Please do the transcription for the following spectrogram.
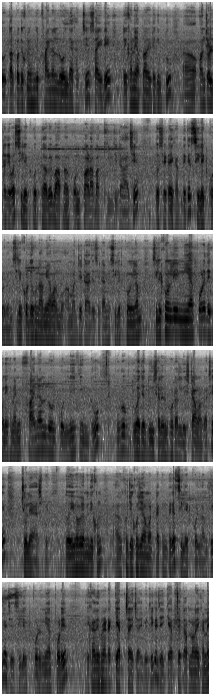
তো তারপর দেখুন এখানে যে ফাইনাল রোল দেখাচ্ছে সাইডে তো এখানে আপনার এটা কিন্তু অঞ্চলটাকে এবার সিলেক্ট করতে হবে বা আপনার কোন পাড়া বা কী যেটা আছে, তো সেটা এখান থেকে সিলেক্ট করবেন। সিলেক্ট করে দেখুন আমি আমার আমার যেটা আছে সেটা আমি সিলেক্ট করে নিলাম। সিলেক্ট করে নেওয়ার পরে দেখুন এখানে আমি ফাইনাল রোল করলেই কিন্তু পুরো দু হাজার দুই সালের ভোটার লিস্টটা আমার কাছে চলে আসবে। তো এইভাবে আমি দেখুন, আমি খুঁজে খুঁজে আমারটা এখান থেকে সিলেক্ট করলাম, ঠিক আছে? সিলেক্ট করে নেওয়ার পরে এখানে দেখুন একটা ক্যাপচাই চাইবে, ঠিক আছে? এই ক্যাপচাটা আপনারা এখানে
